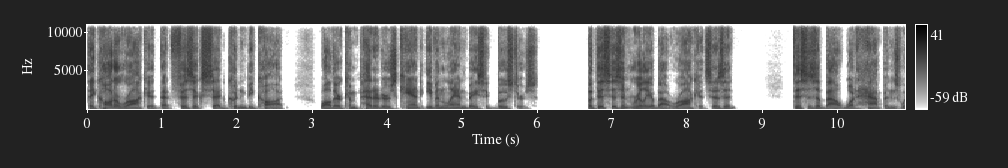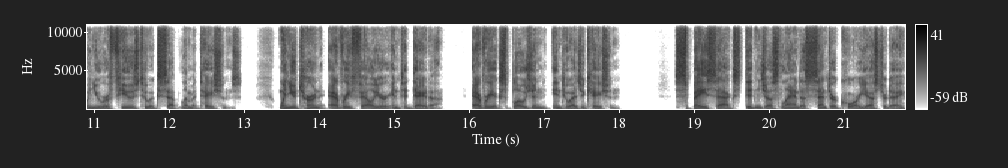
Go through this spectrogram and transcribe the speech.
They caught a rocket that physics said couldn't be caught, while their competitors can't even land basic boosters. But this isn't really about rockets, is it? This is about what happens when you refuse to accept limitations, when you turn every failure into data, every explosion into education. SpaceX didn't just land a center core yesterday.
